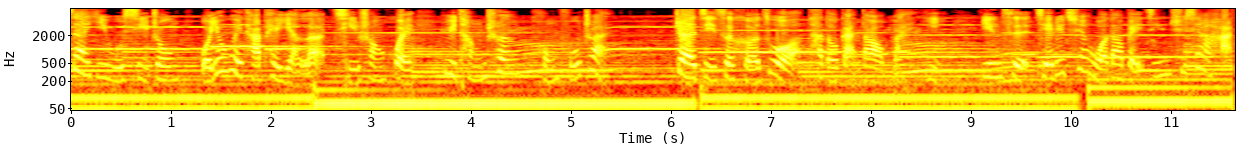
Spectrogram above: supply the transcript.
在义务戏中，我又为他配演了《齐双会》《玉堂春》《红拂传》，这几次合作，他都感到满意。因此，竭力劝我到北京去下海。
